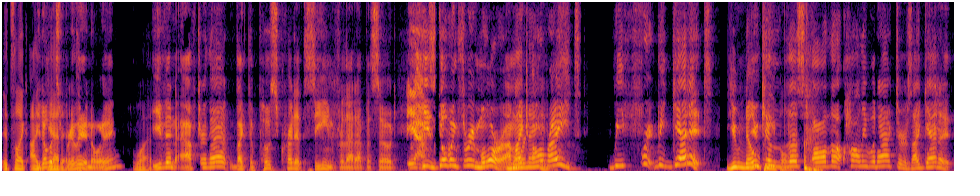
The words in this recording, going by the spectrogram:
It's like I you know get what's it. really annoying? what? Even after that, like the post-credit scene for that episode, yeah, he's going through more. I'm More like, all names. right, we fr- we get it. You know you can people. list all the Hollywood actors. I get it.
